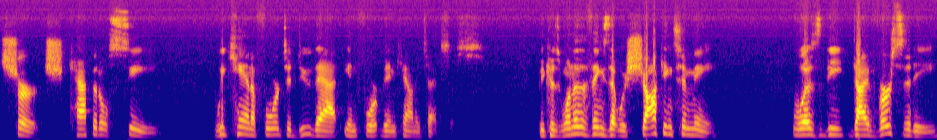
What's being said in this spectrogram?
church, capital C, we can't afford to do that in Fort Bend County, Texas. Because one of the things that was shocking to me was the diversity,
